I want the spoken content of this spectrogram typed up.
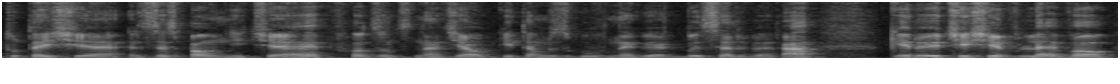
Tutaj się zespałnicie, wchodząc na działki tam z głównego jakby serwera. Kierujecie się w lewo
